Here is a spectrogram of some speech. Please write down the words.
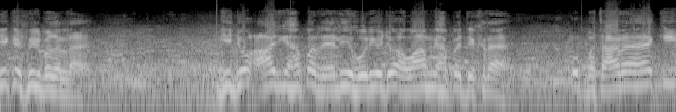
ये कश्मीर बदल रहा है। ये जो आज यहाँ पर रैली हो रही है जो आवाम यहाँ पर दिख रहा है वो बता रहा है कि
